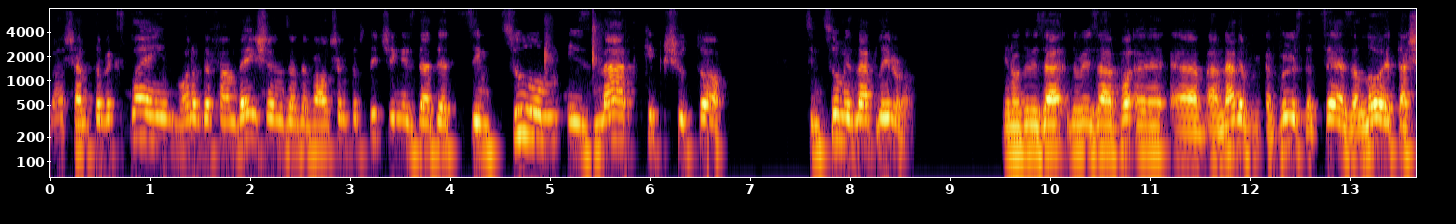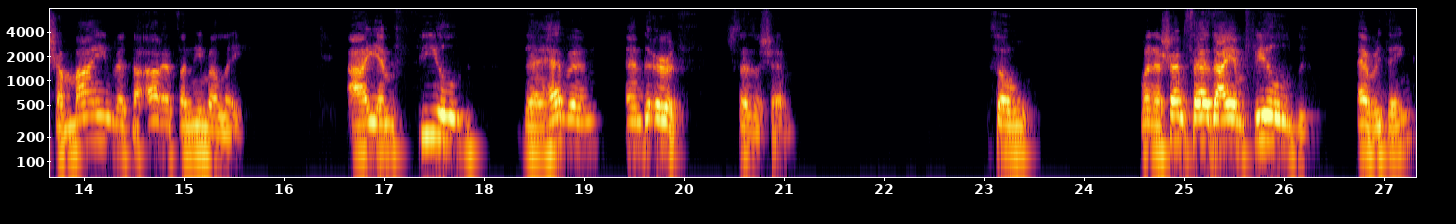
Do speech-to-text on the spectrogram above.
Baal Shem Tov explained, one of the foundations of the Baal Shem Tov teaching is that the Tzimtzum is not kipshuto. Tzimtzum is not literal. You know, there is a there is a uh, uh, another a verse that says, "Alo et hashamayim anim alei." I am filled the heaven and the earth, says Hashem. So, when Hashem says, "I am filled everything,"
